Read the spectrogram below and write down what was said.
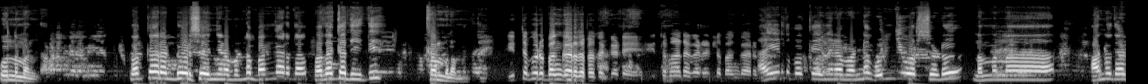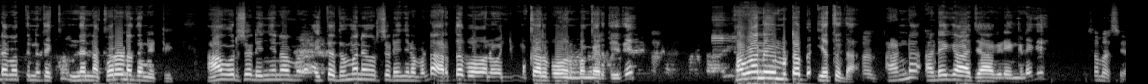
ಒಂದು ಮಂದ ಬೊಕ್ಕ ಎರಡು ವರ್ಷ ಎಂಜಿನ ಬಂಡ ಬಂಗಾರದ ಪದಕ ದೀತಿ ಕಂಬಳ ಮಂತ ಇತ್ತ ಪುರ ಬಂಗಾರದ ಪದಕಡೆ ಇತ್ತ ಮಾದ ಬಂಗಾರ. ಐದು ಬೊಕ್ಕ ಎಂಜಿನ ಬಂಡ ಒಂಜಿ ವರ್ಷಡು ನಮ್ಮನ್ನ ಅನುದಾಡ ಬತ್ತಿನ ನನ್ನ ಕೊರೋನಾದ ನೆಟ್ಟಿ. ಆ ವರ್ಷ ಎಂಜಿನ ಬ- ಐತ ದುಮ್ಮನೆ ವರ್ಷ ಎಂಜಿನ ಬಂಡ ಅರ್ಧ ಭವನ ಮುಕ್ಕಾಲು ಭವನ ಬಂಗಾರದ ಇದೆ ಪವನ ಮುಟ್ಟ ಎತ್ತದ. ಅಂಡ ಅಡೆಗ ಆ ಜಾಗಡೆ ಎಂಗಳಿಗೆ ಸಮಸ್ಯೆ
